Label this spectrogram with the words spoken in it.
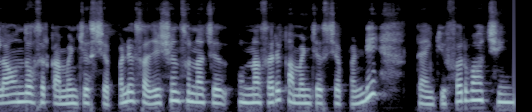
ఎలా ఉందో ఒకసారి కమెంట్ చేసి చెప్పండి. సజెషన్స్ ఉన్నా ఉన్నా సరే కమెంట్ చేసి చెప్పండి. థ్యాంక్ ఫర్ వాచింగ్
